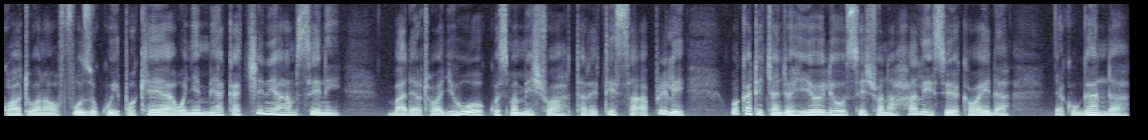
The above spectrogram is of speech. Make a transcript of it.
kwa watu wanaofuzu kuipokea wenye miaka chini ya hamsini baada ya utoaji huo kusimamishwa tarehe 9 Aprili, wakati chanjo hiyo ilihusishwa na hali isiyo ya kawaida ya kuganda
